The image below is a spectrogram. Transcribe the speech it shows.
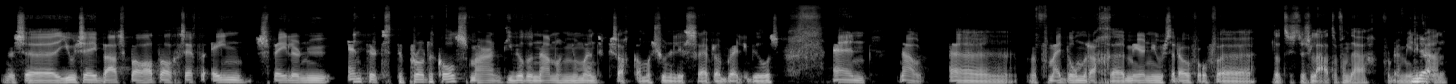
dus eh USA basketbal had al gezegd dat één speler nu entered the protocols, maar die wilde de naam nog niet noemen. En toen zag ik allemaal journalisten schrijven dat Bradley Biel is. En nou, eh, voor mij donderdag eh, meer nieuws daarover. Of eh, dat is dus later vandaag voor de Amerikanen.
